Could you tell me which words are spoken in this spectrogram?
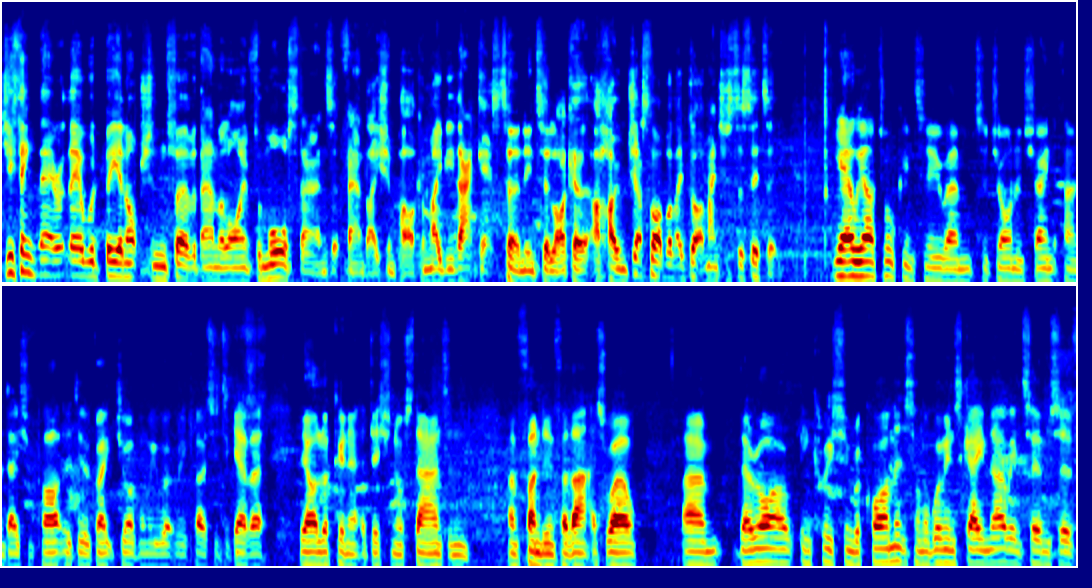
Do you think there there would be an option further down the line for more stands at Foundation Park, and maybe that gets turned into like a, a home, just like what they've got at Manchester City? Yeah, we are talking to um, to John and Shane at Foundation Park. They do a great job, and we work really closely together. They are looking at additional stands and, and funding for that as well. Um, there are increasing requirements on the women's game though, in terms of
